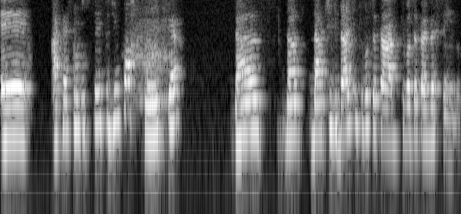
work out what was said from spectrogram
é a questão do senso de importância das, das, da atividade em que você está tá exercendo.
